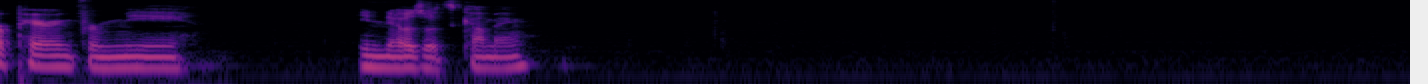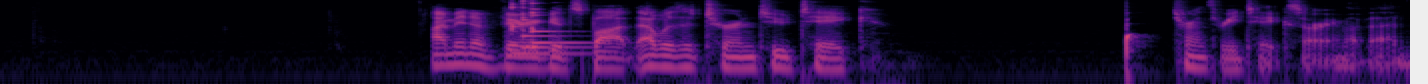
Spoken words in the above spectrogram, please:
preparing for me. He knows what's coming. I'm in a very good spot. That was a turn two take. Turn three take, sorry, my bad.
